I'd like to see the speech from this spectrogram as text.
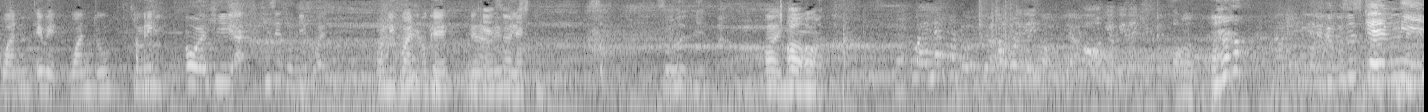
One. Eh wait, one, two. How many? Oh, he he said to leave one. Oh, leave one. Okay. Then Okay, I'll so leave there's this. two. Oh, oh, oh. Itu pun scare me.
